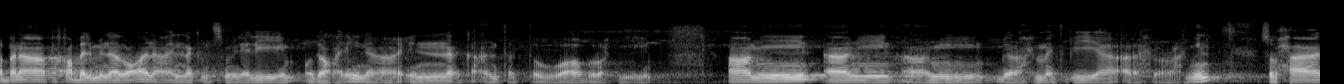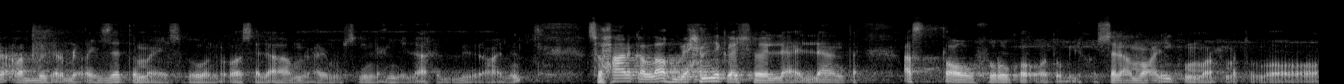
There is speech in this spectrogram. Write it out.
ربنا تقبل منا دعانا إنك أنت السميع العليم. ودع علينا إنك أنت التواب الرحيم. آمين آمين آمين. برحمتك يا أرحم الراحمين. سبحان ربك رب العزة ما يصفون وسلام على المرسلين الحمد لله رب العالمين. سبحانك اللهم وبحمدك أشهد أن لا إله إلا أنت أستغفرك وأتوب إليك. السلام عليكم ورحمة الله.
